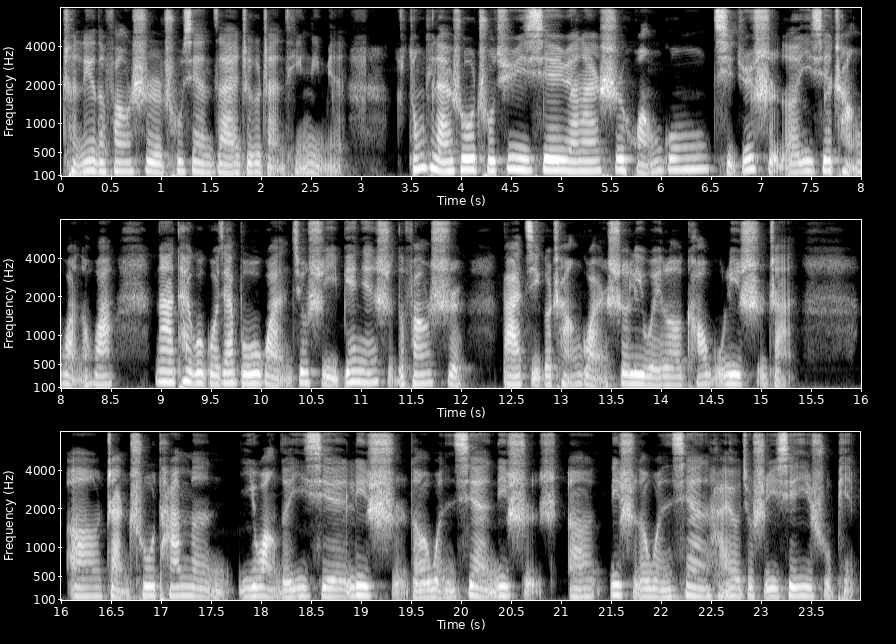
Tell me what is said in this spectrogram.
陈列的方式出现在这个展厅里面。总体来说，除去一些原来是皇宫起居室的一些场馆的话，那泰国国家博物馆就是以编年史的方式，把几个场馆设立为了考古历史展，呃，展出他们以往的一些历史的文献、历史呃历史的文献，还有就是一些艺术品。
